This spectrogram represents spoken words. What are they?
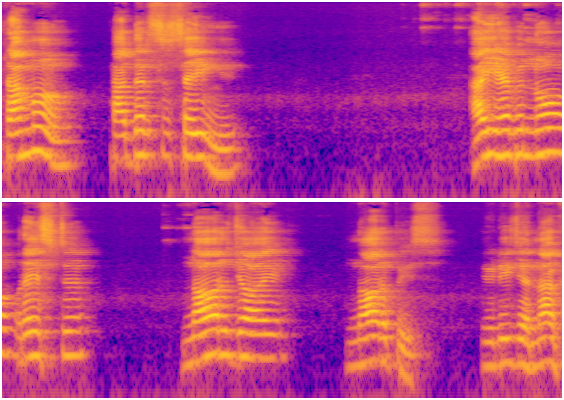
from father's saying, I have no rest, nor joy, nor peace. It is enough.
